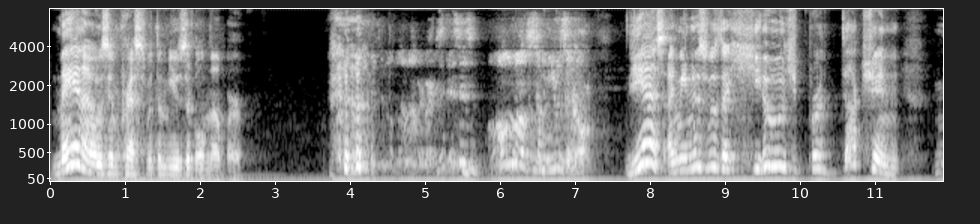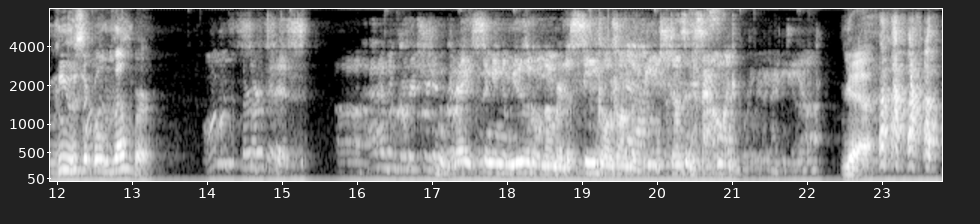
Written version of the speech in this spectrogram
man, I was impressed with the musical number. This is almost a musical. yes, I mean this was a huge production musical number. On the surface, uh, having Christian Grey singing a musical number to seagulls on the beach doesn't sound like a great idea. Yeah.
